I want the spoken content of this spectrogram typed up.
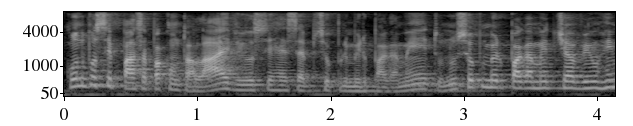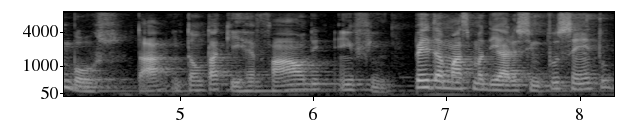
Quando você passa para conta live e você recebe seu primeiro pagamento, no seu primeiro pagamento já vem um reembolso, tá? Então tá aqui, refund, enfim. Perda máxima diária 5%,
